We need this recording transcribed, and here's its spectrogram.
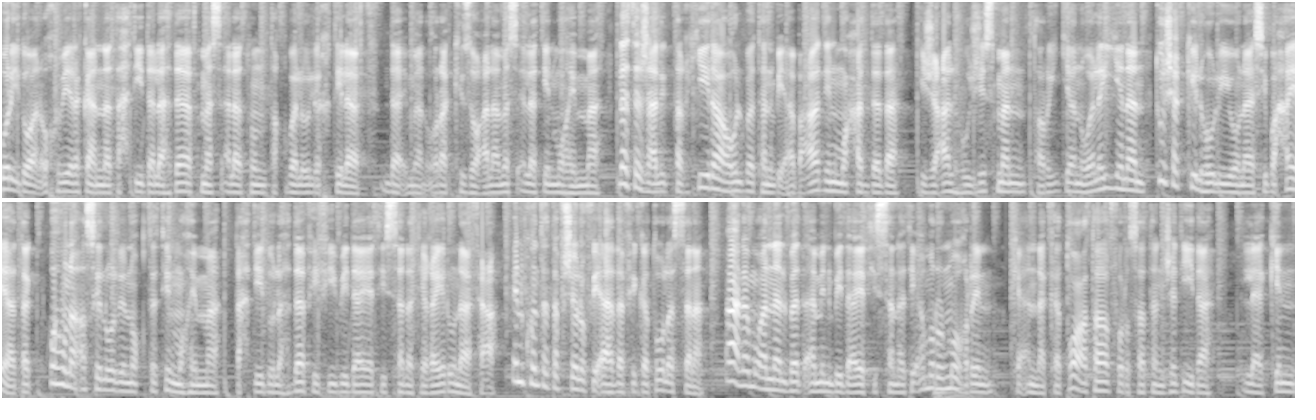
أريد أن أخبرك أن تحديد الأهداف مسألة تقبل الاختلاف. دائما أركز على مسألة مهمة. لا تجعل التغيير علبة بأبعاد محددة. اجعله جسما طريا ولينا تشكله ليناسب حياتك. وهنا أصل لنقطة مهمة. تحديد الأهداف في بداية السنة غير نافعة. إن كنت تفشل في أهدافك طول السنة أعلم أن البدء من بداية السنة أمر مغر كأنك تعطى فرصة جديدة. لكن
